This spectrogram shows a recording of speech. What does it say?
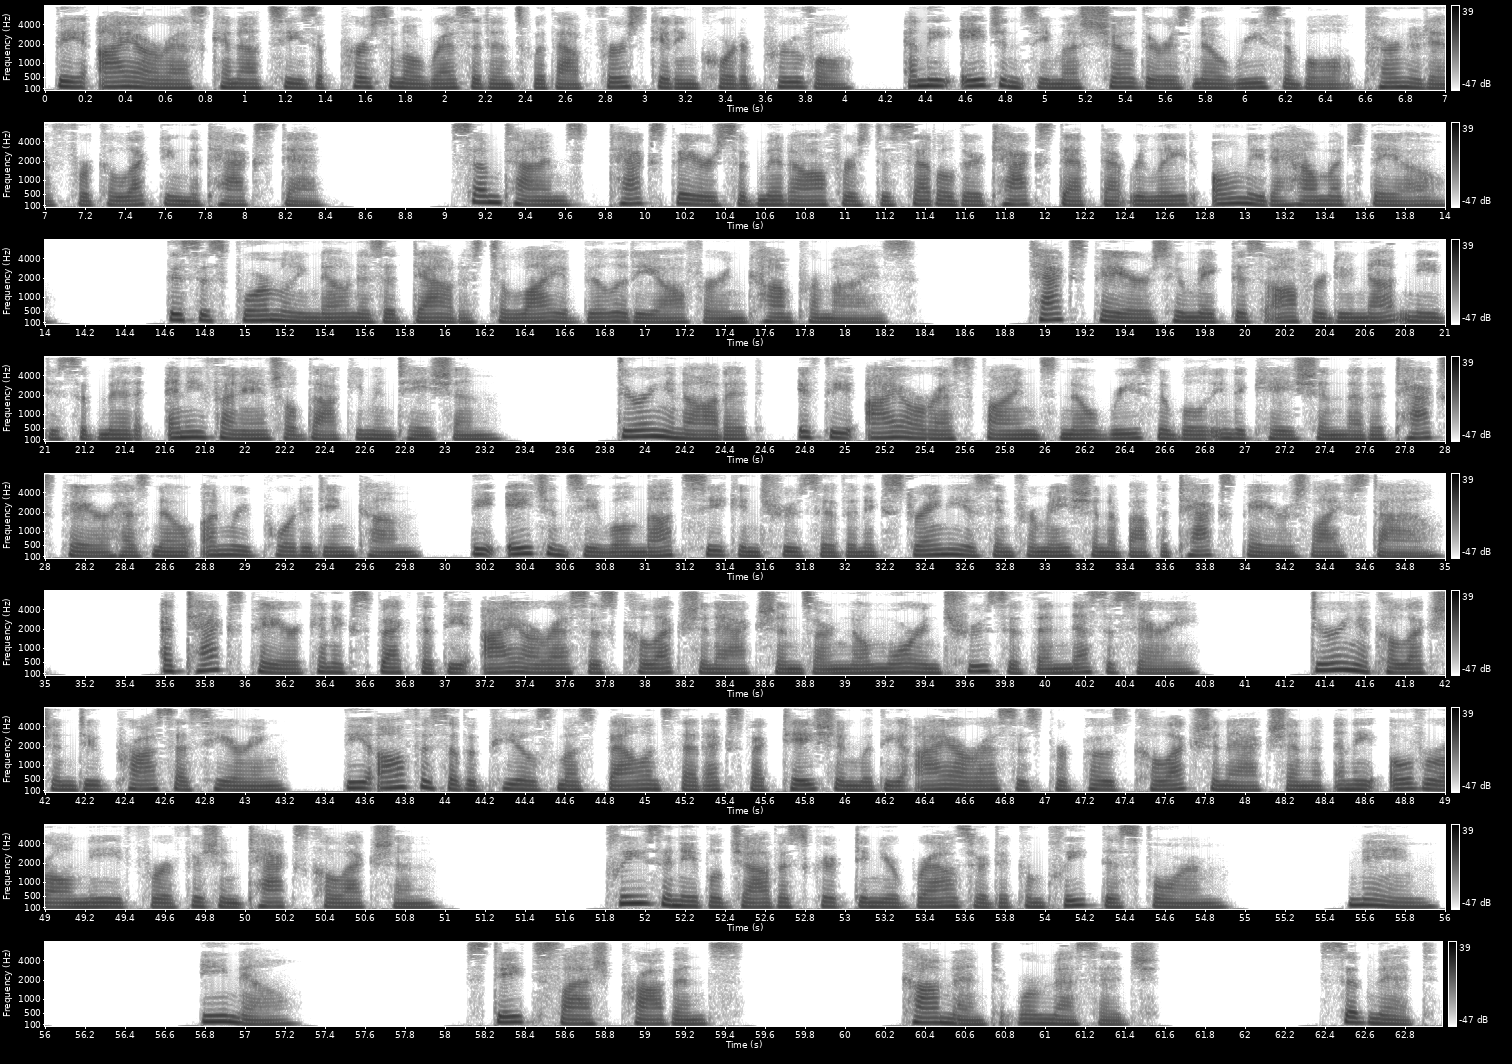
The IRS cannot seize a personal residence without first getting court approval, and the agency must show there is no reasonable alternative for collecting the tax debt. Sometimes, taxpayers submit offers to settle their tax debt that relate only to how much they owe. This is formally known as a doubt as to liability offer in compromise. Taxpayers who make this offer do not need to submit any financial documentation. During an audit, if the IRS finds no reasonable indication that a taxpayer has no unreported income, the agency will not seek intrusive and extraneous information about the taxpayer's lifestyle. A taxpayer can expect that the IRS's collection actions are no more intrusive than necessary. During a collection due process hearing, the Office of Appeals must balance that expectation with the IRS's proposed collection action and the overall need for efficient tax collection. Please enable JavaScript in your browser to complete this form. Name, Email, State slash province, Comment or message. Submit.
